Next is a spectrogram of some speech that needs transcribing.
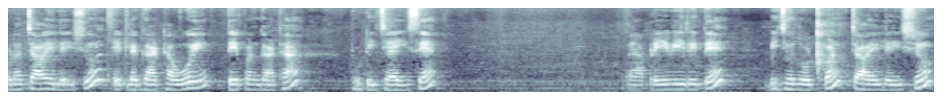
થોડા ચાળી લઈશું. એટલે ગાંઠા હોય તે પણ ગાંઠા તૂટી જાય છે. હવે આપણે એવી રીતે બીજો લોટ પણ ચાળી લઈશું.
